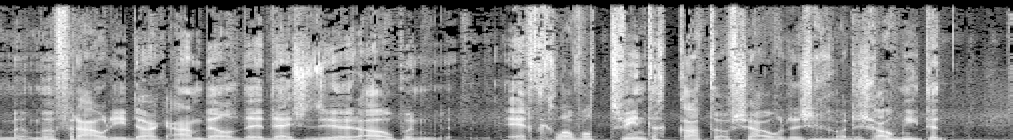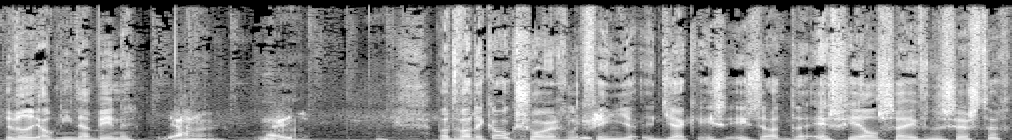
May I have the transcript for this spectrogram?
mijn vrouw die daar ik aanbelde, deze deur open. Echt, ik geloof wel twintig katten of zo. Dus, gewoon- dus ook niet, dat, daar wil je ook niet naar binnen. Ja, Nee. nee. Wat, wat ik ook zorgelijk vind, Jack, is, is dat de SVL 67.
